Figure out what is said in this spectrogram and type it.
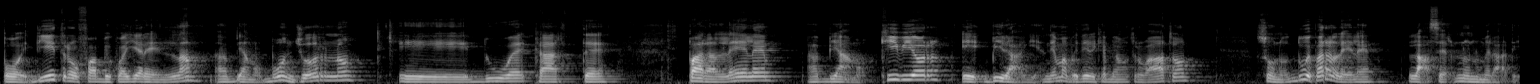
Poi dietro Fabio Quagliarella abbiamo Buongiorno e due carte parallele. Abbiamo Kivior e Biraghi. Andiamo a vedere che abbiamo trovato sono due parallele laser non numerati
